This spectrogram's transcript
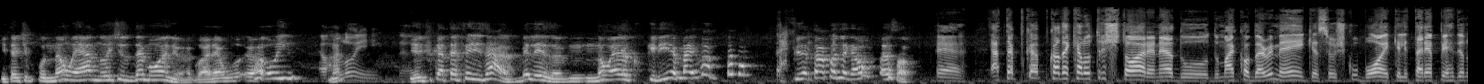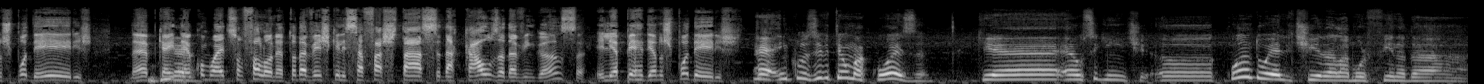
Então, tipo, não é a noite do demônio, agora é o, é o Halloween. É o né? Halloween. Né? E ele fica até feliz, ah, beleza, não era o que eu queria, mas tá bom. Filha tá uma coisa legal, olha só. É. Até por causa daquela outra história, né? Do, do Michael Berryman, que é seu schoolboy, que ele estaria perdendo os poderes né? Porque a é. ideia, como o Edson falou, né? Toda vez que ele se afastasse da causa da vingança, ele ia perdendo os poderes. É, inclusive tem uma coisa que é, é o seguinte: uh, quando ele tira lá a morfina da,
